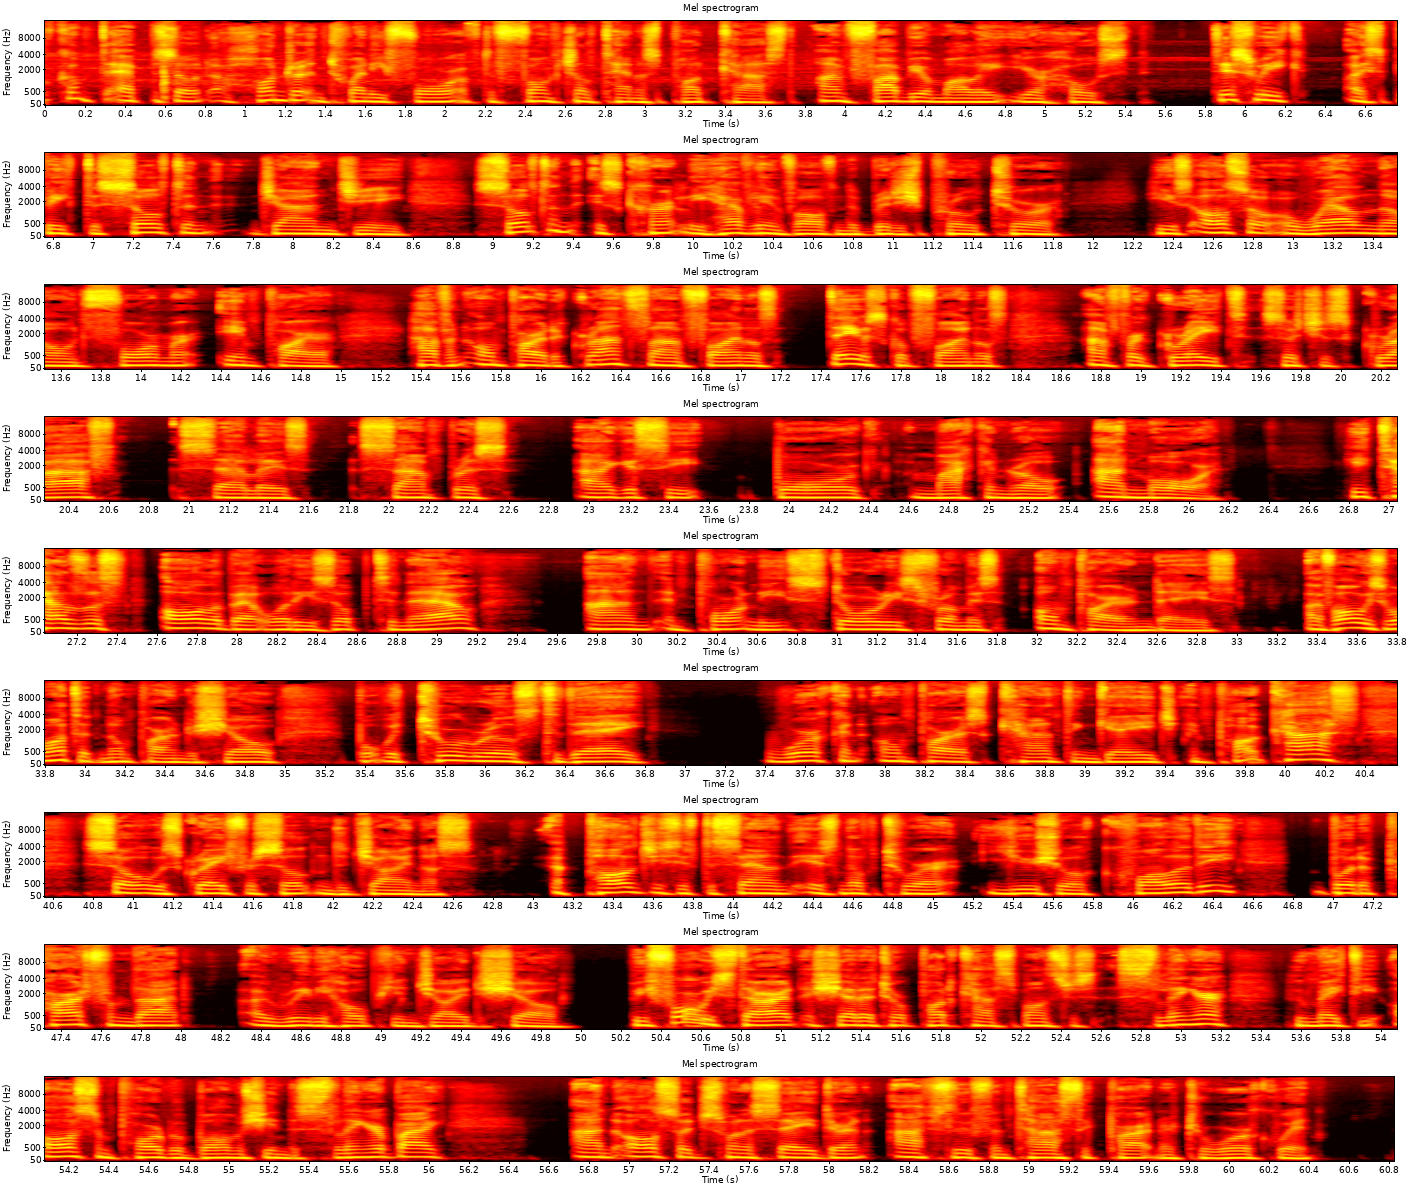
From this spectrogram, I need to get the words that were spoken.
Welcome to episode 124 of the Functional Tennis Podcast. I'm Fabio Molly, your host. This week, I speak to Sultan Gangji. Sultan is currently heavily involved in the British Pro Tour. He's also a well known former umpire, having umpired at Grand Slam finals, Davis Cup finals, and for greats such as Graf, Seles, Sampras, Agassi, Borg, McEnroe, and more. He tells us all about what he's up to now and, importantly, stories from his umpiring days. I've always wanted an umpire on the show, but with tour rules today, working umpires can't engage in podcasts, so it was great for Sultan to join us. Apologies if the sound isn't up to our usual quality, but apart from that, I really hope you enjoyed the show. Before we start, a shout out to our podcast sponsors, Slinger, who make the awesome portable ball machine, the Slinger Bag. And also, just want to say they're an absolute fantastic partner to work with.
